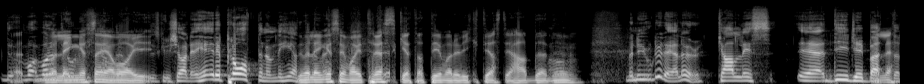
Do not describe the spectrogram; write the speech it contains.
Du, det var länge sedan jag var i- Du skulle köra det. Är det Platinum det heter? Det var länge sedan jag var i träsket, att det var det viktigaste jag hade. Nu, Men du gjorde det, eller hur? Kallis, eh, DJ Battle.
